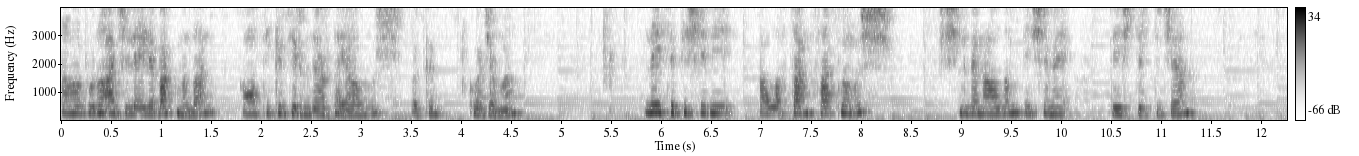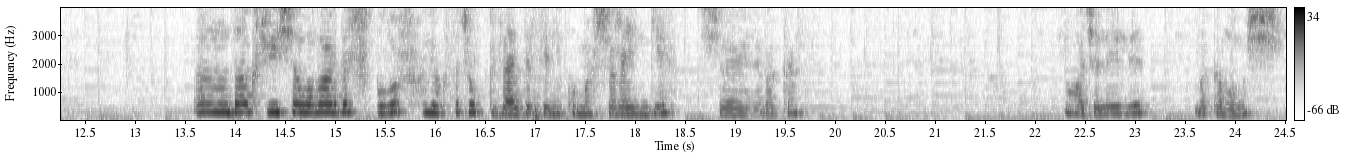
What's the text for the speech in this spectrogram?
Ama bunu aceleyle bakmadan 18-24 ay almış. Bakın kocaman. Neyse fişini Allah'tan saklamış. Fişini ben aldım. Eşime değiştirteceğim. Ee, Daha küçüğü inşallah vardır bulur. Yoksa çok güzel deseni kumaşı rengi. Şöyle bakın. O aceleyle bakamamış.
